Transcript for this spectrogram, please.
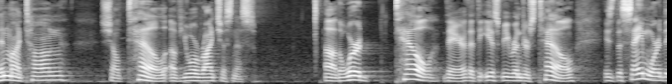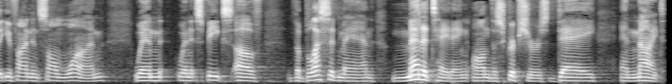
Then my tongue shall tell of your righteousness. Uh, the word tell there, that the ESV renders tell, is the same word that you find in Psalm 1 when, when it speaks of the blessed man meditating on the scriptures day and night.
